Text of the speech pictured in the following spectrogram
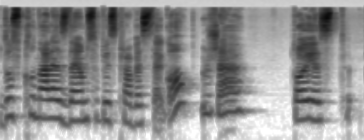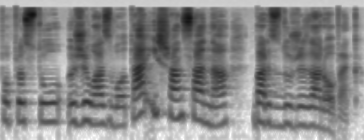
doskonale zdają sobie sprawę z tego, że to jest po prostu żyła złota i szansa na bardzo duży zarobek.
